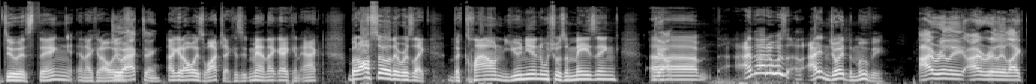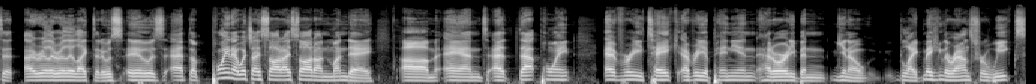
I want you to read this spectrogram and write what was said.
do his thing, and I could always Do acting. I could always watch that because man, that guy can act. But also there was like the Clown Union, which was amazing. Yeah. Um, I thought it was. I enjoyed the movie. I really, I really liked it. I really, really liked it. It was, it was at the point at which I saw it. I saw it on Monday, um, and at that point, every take, every opinion had already been, you know, like making the rounds for weeks,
